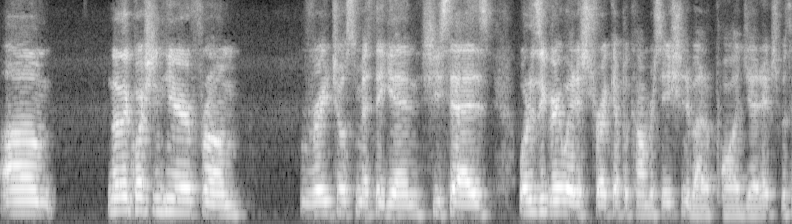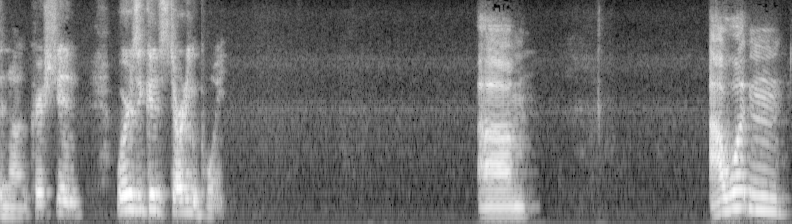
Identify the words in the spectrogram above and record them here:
Um, another question here from Rachel Smith again. She says, What is a great way to strike up a conversation about apologetics with a non Christian? Where's a good starting point? Um, I wouldn't.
